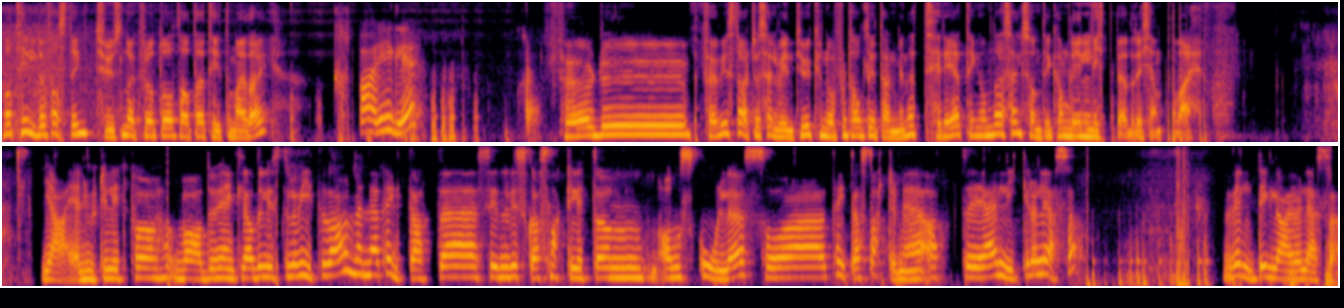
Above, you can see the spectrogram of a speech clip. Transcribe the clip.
Mathilde Fasting, tusen takk for at du har tatt deg tid til meg i dag. Bare hyggelig. Før, du, før vi starter selve intervjuet, kunne du fortalt lytterne mine tre ting om deg selv, sånn at de kan bli litt bedre kjent med deg. Ja, jeg lurte litt på hva du egentlig hadde lyst til å vite da, men jeg tenkte at uh, siden vi skal snakke litt om, om skole, så tenkte jeg å starte med at jeg liker å lese veldig glad i å lese.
